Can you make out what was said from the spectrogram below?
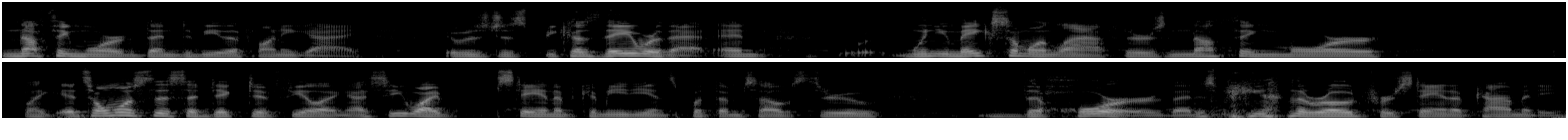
nothing more than to be the funny guy. It was just because they were that. And when you make someone laugh, there's nothing more like it's almost this addictive feeling. I see why stand-up comedians put themselves through the horror that is being on the road for stand-up comedy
